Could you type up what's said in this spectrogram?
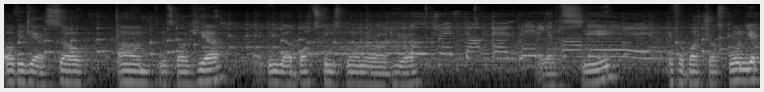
over here. So um, let's go here. I think the bot's gonna spawn around here. Let's see. If a bot shall spawn yep.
